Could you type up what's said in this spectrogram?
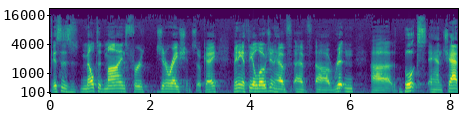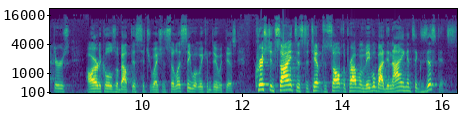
This has melted minds for generations, okay? Many a theologian have, have uh, written uh, books and chapters, articles about this situation. So let's see what we can do with this. Christian scientists attempt to solve the problem of evil by denying its existence.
